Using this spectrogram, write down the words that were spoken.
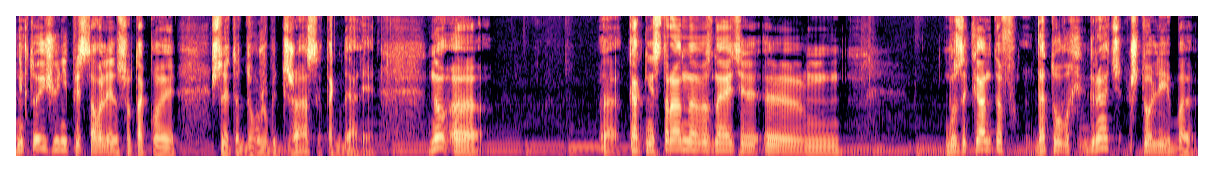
Никто еще не представлял, что такое, что это должен быть джаз и так далее. Ну, э, э, как ни странно, вы знаете, э, музыкантов, готовых играть что-либо,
